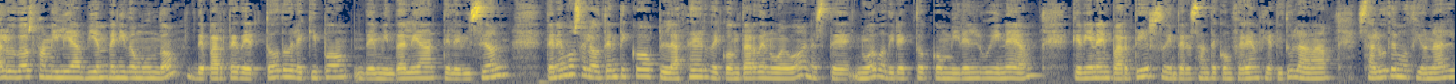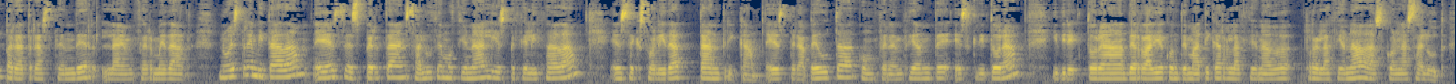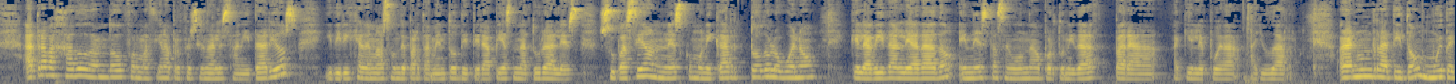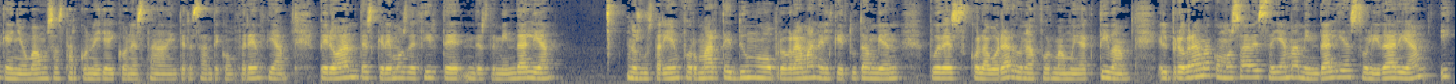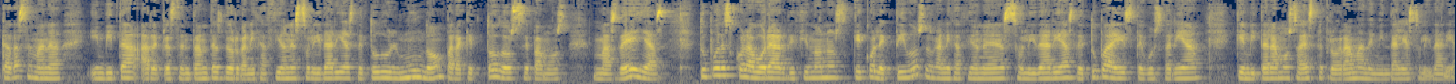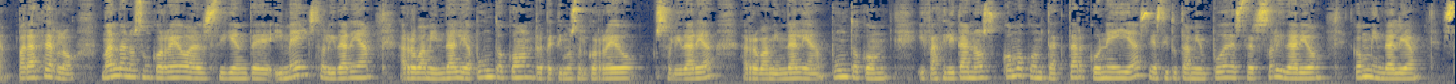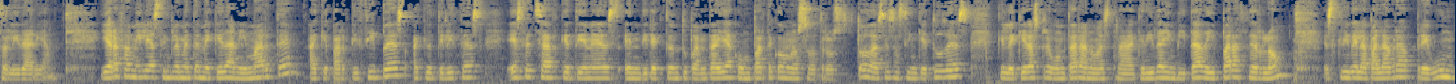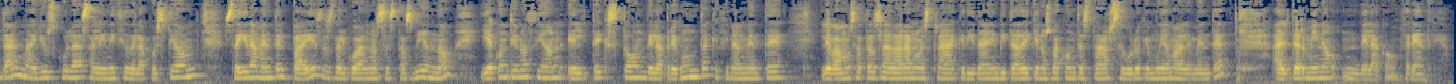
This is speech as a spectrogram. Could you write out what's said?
Saludos familia, bienvenido mundo. De parte de todo el equipo de Mindalia Televisión, tenemos el auténtico placer de contar de nuevo en este nuevo directo con Miren Luinea, que viene a impartir su interesante conferencia titulada Salud emocional para trascender la enfermedad. Nuestra invitada es experta en salud emocional y especializada en sexualidad tántrica. Es terapeuta, conferenciante, escritora y directora de radio con temáticas relacionadas con la salud. Ha trabajado dando formación a profesionales sanitarios y dirige además un departamento de terapias naturales. Su pasión es comunicar todo lo bueno que la vida le ha dado en esta segunda oportunidad para a quien le pueda ayudar. Ahora en un ratito muy pequeño vamos a estar con ella y con esta interesante conferencia, pero antes queremos decirte desde Mindalia nos gustaría informarte de un nuevo programa en el que tú también puedes colaborar de una forma muy activa. El programa, como sabes, se llama Mindalia Solidaria y cada semana invita a representantes de organizaciones solidarias de todo el mundo para que todos sepamos más de ellas. Tú puedes colaborar diciéndonos qué colectivos organizaciones solidarias de tu país te gustaría que invitáramos a este programa de Mindalia Solidaria. Para hacerlo, mándanos un correo al siguiente email solidaria@mindalia.com. Repetimos el correo solidaria mindalia.com y facilítanos cómo contactar con ellas y así tú también puedes ser solidario con Mindalia Solidaria. Y ahora familia, simplemente me queda animarte a que participes, a que utilices ese chat que tienes en directo en tu pantalla, comparte con nosotros todas esas inquietudes que le quieras preguntar a nuestra querida invitada y para hacerlo escribe la palabra pregunta en mayúsculas al inicio de la cuestión, seguidamente el país desde el cual nos estás viendo y a continuación el texto de la pregunta que finalmente le vamos a trasladar a nuestra querida invitada y que nos va a contestar seguro que muy amablemente al término de la conferencia.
